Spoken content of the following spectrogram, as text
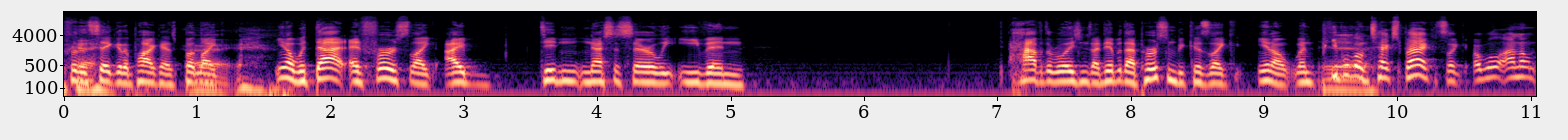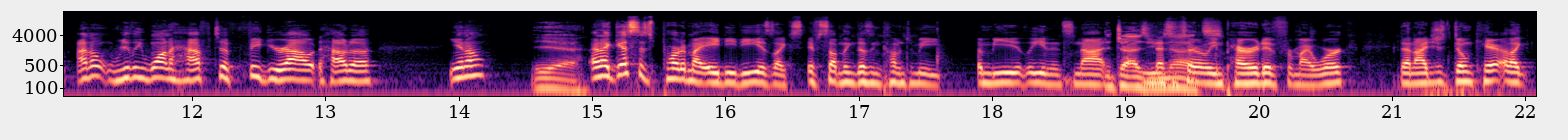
for the sake of the podcast. But like, Alright. you know, with that at first, like I didn't necessarily even have the relations I did with that person because like, you know, when people Yeah. don't text back, it's like, oh, well, I don't I don't really want to have to figure out how to, you know? yeah. And I guess it's part of my ADD is like if something doesn't come to me immediately and it's not It necessarily imperative for my work, then I just don't care. Like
